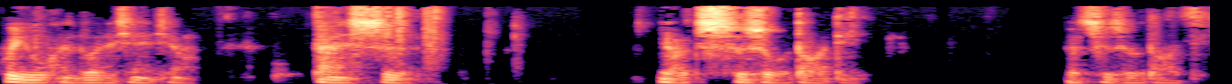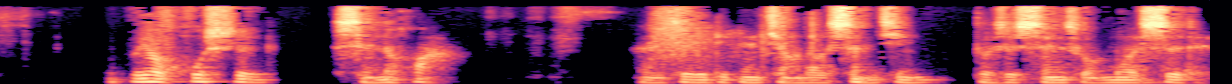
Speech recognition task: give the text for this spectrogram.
会有很多的现象，但是要持守到底，要持守到底，不要忽视神的话。嗯，这个里面讲到圣经都是神所漠视的。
